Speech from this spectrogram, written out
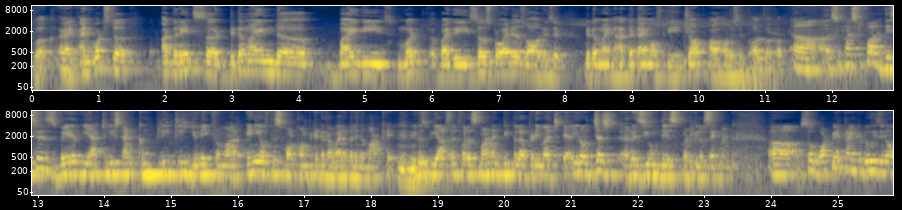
work? Right. And, and what's the are the rates uh, determined uh, by the mer- uh, by the service providers, or is it determined at the time of the job? How, how does it all work out? Uh, so first of all, this is where we actually stand completely unique from our any of the small competitor available in the market because we ourselves are a small and people are pretty much uh, you know just resume this particular segment. Uh, so what we are trying to do is you know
